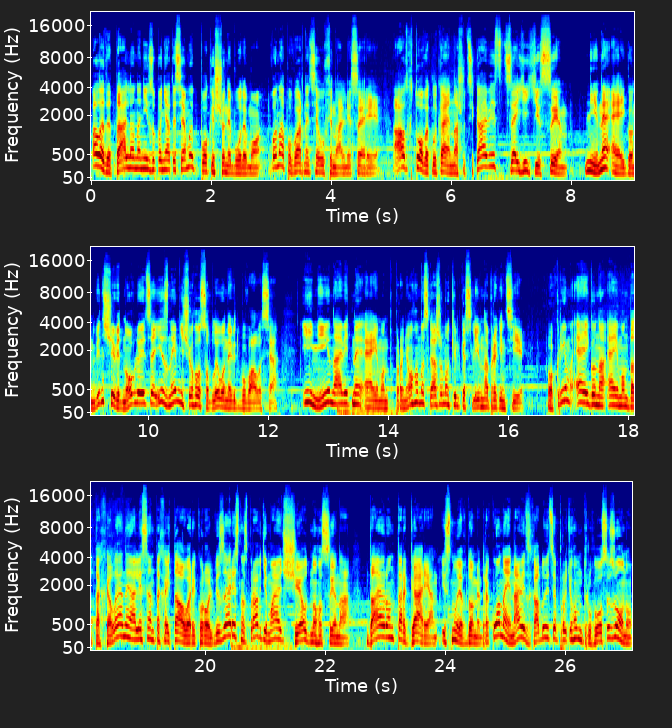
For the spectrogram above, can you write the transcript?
Але детально на ній зупинятися ми поки що не будемо. Вона повернеться у фінальній серії. А от хто викликає нашу цікавість, це її син. Ні, не Ейгон, він ще відновлюється і з ним нічого особливо не відбувалося. І ні, навіть не Еймонд. Про нього ми скажемо кілька слів наприкінці. Окрім Ейгона, Еймонда та Хелени, Алісента Хайтауер і король Візеріс насправді мають ще одного сина. Дайрон Таргаріан існує в домі дракона і навіть згадується протягом другого сезону,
